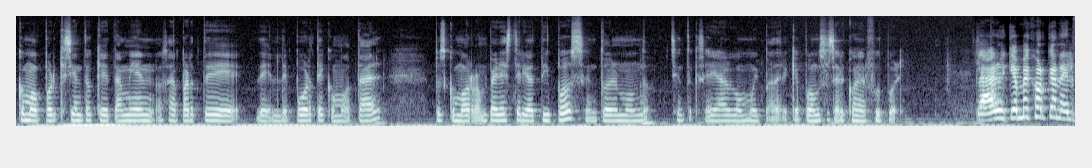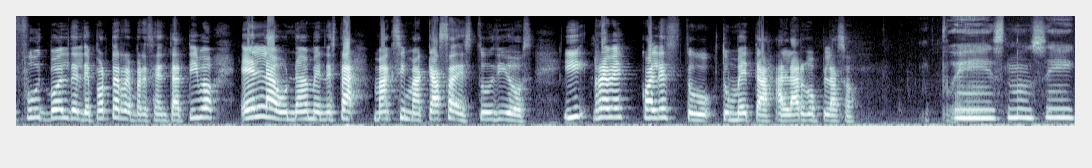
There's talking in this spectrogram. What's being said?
como porque siento que también, o sea, aparte de- del deporte como tal, pues como romper estereotipos en todo el mundo, siento que sería algo muy padre que podemos hacer con el fútbol. Claro, y qué mejor que en el fútbol del deporte representativo en la UNAM, en esta máxima casa de estudios. Y Rebe, ¿cuál es tu, tu meta a largo plazo? Pues no sé,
